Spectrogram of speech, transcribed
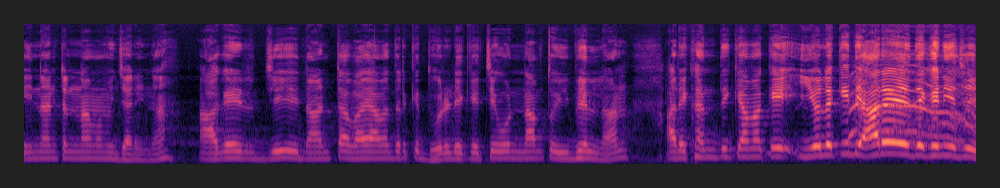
এই নানটার নাম আমি জানি না। আগের যে নানটা ভাই আমাদেরকে ধরে রেখেছে, ওর নাম তো ইভেল নান। আর এখান থেকে আমাকে ইয়েলোকে দিয়ে, আরে দেখে নিয়েছে।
